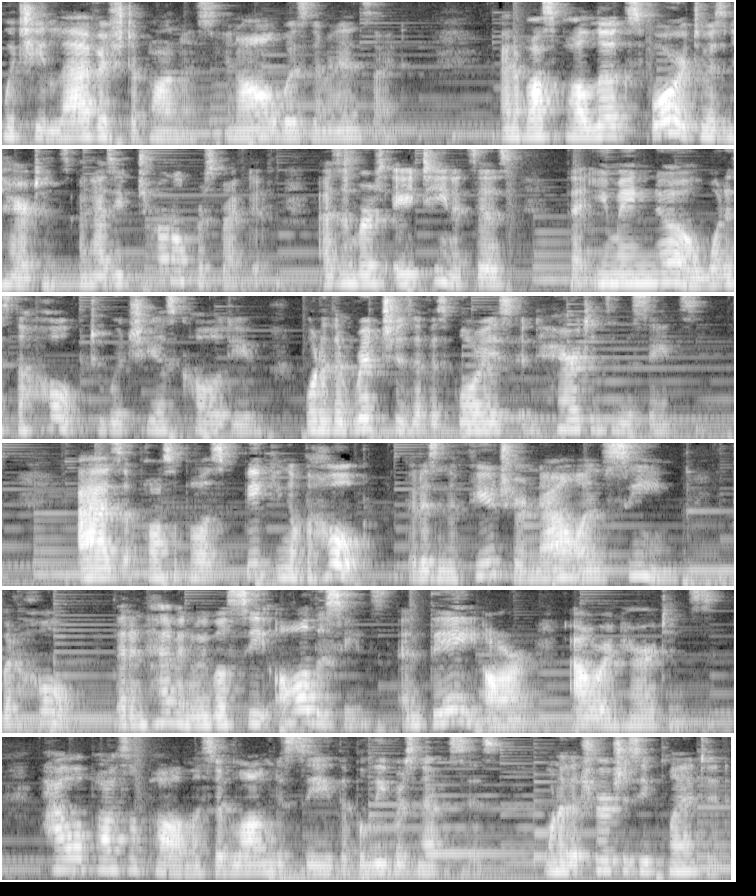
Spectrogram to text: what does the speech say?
which he lavished upon us in all wisdom and insight. And Apostle Paul looks forward to his inheritance and has eternal perspective. As in verse 18, it says, that you may know what is the hope to which he has called you, what are the riches of his glorious inheritance in the saints. As Apostle Paul is speaking of the hope that is in the future, now unseen, but hope that in heaven we will see all the saints, and they are our inheritance. How Apostle Paul must have longed to see the believers in Ephesus, one of the churches he planted,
